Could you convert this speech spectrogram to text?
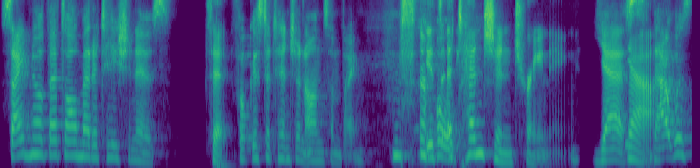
Side note, that's all meditation is. That's it. Focused attention on something. It's attention training. Yes. Yeah. That was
